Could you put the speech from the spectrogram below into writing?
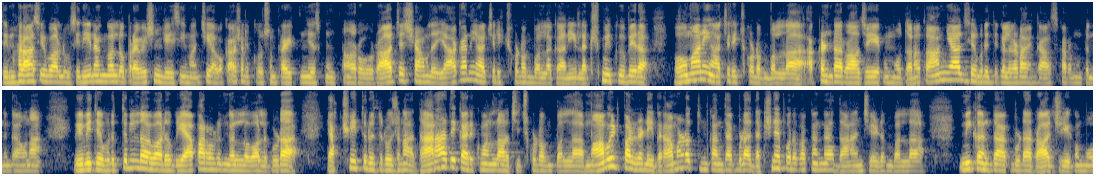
సింహరాశి వాళ్ళు సినీ రంగంలో ప్రవేశం చేసి మంచి అవకాశాల కోసం ప్రయత్నం చేసుకుంటున్నారో రాజశ్యామల యాగాన్ని ఆచరించుకోవడం వల్ల కానీ లక్ష్మీ కుబేర హోమాన్ని ఆచరించుకోవడం వల్ల అఖండ రాజయోగము ధనతాన్యాది అభివృద్ధి కలగడానికి ఆస్కారం ఉంటుంది. కావున వివిధ వృత్తుల్లో వాళ్ళు వ్యాపార రంగంలో వాళ్ళు కూడా అక్షయతృతి రోజున దానాది కార్యక్రమాలు ఆచరించుకోవడం వల్ల మామిడి పళ్ళని బ్రాహ్మణత్వంకి అంతా కూడా దక్షిణపూర్వకంగా దానం చేయడం వల్ల మీకంతా కూడా రాజయోగము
